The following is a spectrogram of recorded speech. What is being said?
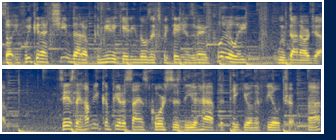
So if we can achieve that of communicating those expectations very clearly, we've done our job. Seriously, how many computer science courses do you have that take you on a field trip, huh?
